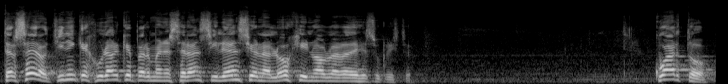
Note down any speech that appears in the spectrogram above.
Tercero, tienen que jurar que permanecerá en silencio en la logia y no hablará de Jesucristo. Cuarto,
